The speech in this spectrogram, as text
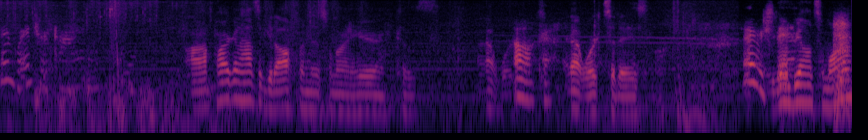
of Adventure time. Uh, I'm probably gonna have to get off from this one right here, cause I got work. Oh, okay. I got work today. So. I You gonna be on tomorrow?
